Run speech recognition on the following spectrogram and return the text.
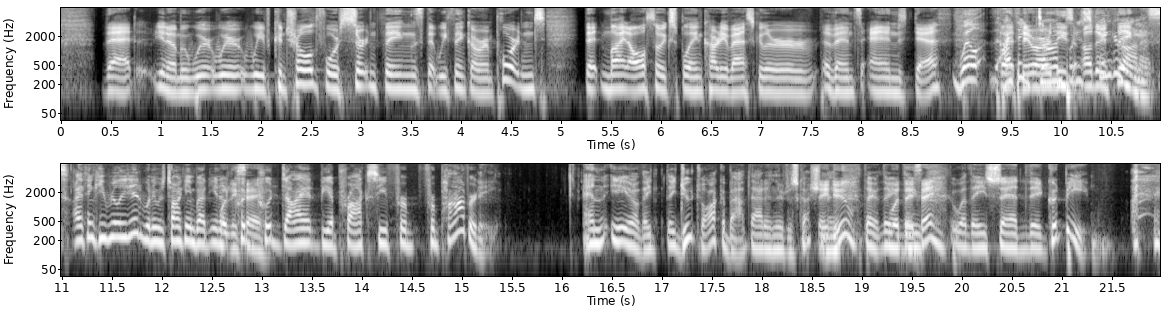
that you know? I mean, we're we're we've controlled for certain things that we think are important that might also explain cardiovascular events and death. Well, but I think there Don are these put his other finger on things. it. I think he really did when he was talking about you know What did he say? could, could diet be a proxy for for poverty. And you know they, they do talk about that in their discussion. They do? What'd they say? Well, they said they could be.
